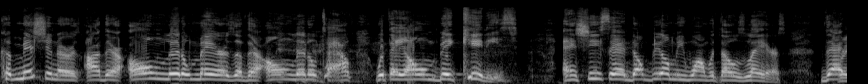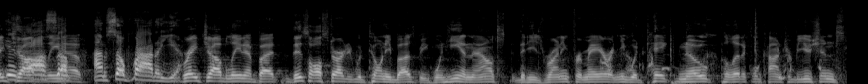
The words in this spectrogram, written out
Commissioners are their own little mayors of their own little towns with their own big kitties. And she said, don't build me one with those layers. That Great is job, awesome. Lina. I'm so proud of you. Great job, Lina. But this all started with Tony Buzbee when he announced that he's running for mayor and he would take no political contributions.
